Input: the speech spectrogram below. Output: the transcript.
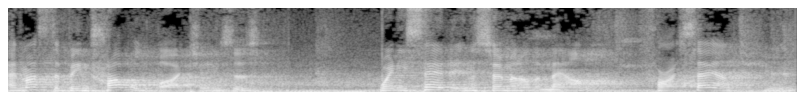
and must have been troubled by Jesus when he said in the Sermon on the Mount, For I say unto you,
